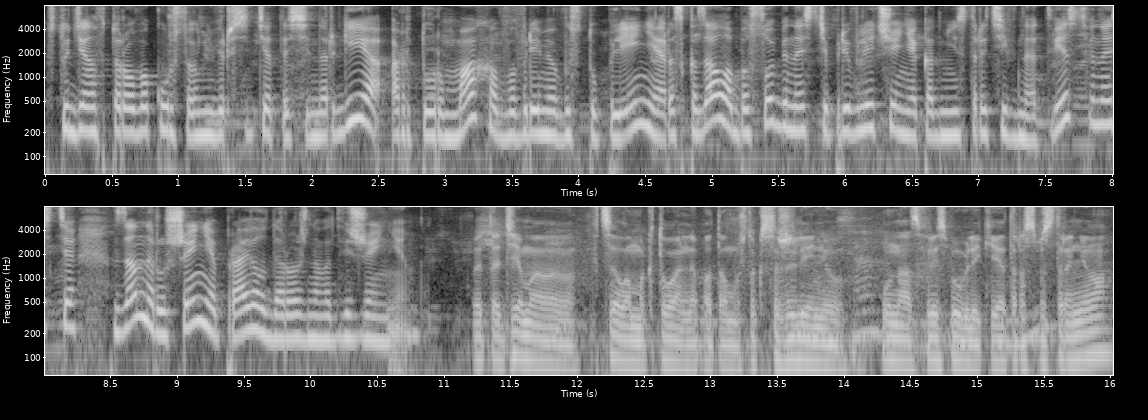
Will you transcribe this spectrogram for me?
Студент второго курса университета «Синергия» Артур Махов во время выступления рассказал об особенности привлечения к административной ответственности за нарушение правил дорожного движения. Эта тема в целом актуальна, потому что, к сожалению, у нас в республике это распространено.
